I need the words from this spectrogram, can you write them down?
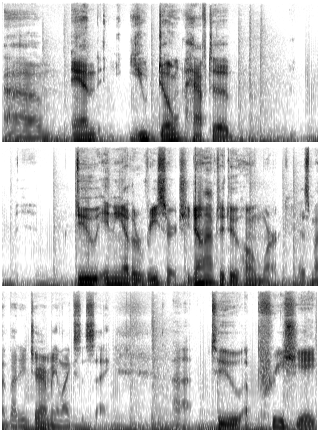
Um, and you don't have to do any other research. You don't have to do homework, as my buddy Jeremy likes to say, uh, to appreciate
